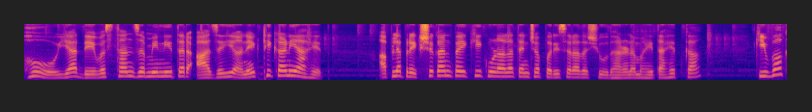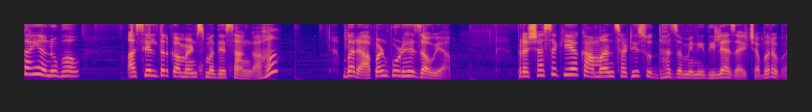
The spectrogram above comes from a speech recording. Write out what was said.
हो या देवस्थान जमिनी तर आजही अनेक ठिकाणी आहेत. आपल्या प्रेक्षकांपैकी कुणाला त्यांच्या परिसरात अशी उदाहरणं माहीत आहेत का? किंवा काही अनुभव असेल तर कमेंट्समध्ये सांगा हां? बरं आपण पुढे जाऊया. प्रशासकीय कामांसाठी सुद्धा जमिनी दिल्या जायच्या बरोबर?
